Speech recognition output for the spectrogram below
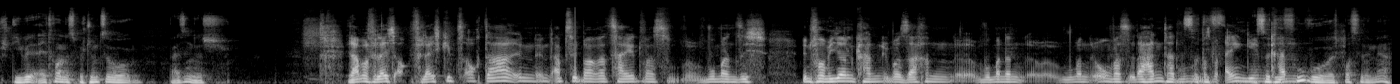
Stiebel Eltron ist bestimmt so, weiß ich nicht. Ja, aber vielleicht, vielleicht gibt's auch da in, in absehbarer Zeit was, wo man sich informieren kann über Sachen, äh, wo man dann, äh, wo man irgendwas in der Hand hat, du was man eingeben hast du die kann. Fuvo, was brauchst du denn mehr?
